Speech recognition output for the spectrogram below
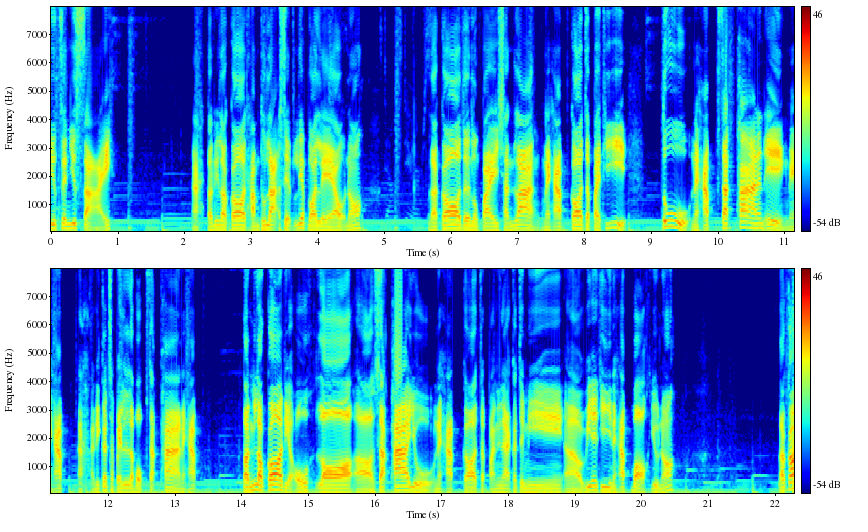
ยืดเส้นยืดสายอะตอนนี้เราก็ทำธุระเสร็จเรียบร้อยแล้วเนาะ Downstairs. แล้วก็เดินลงไปชั้นล่างนะครับ ก็จะไปที่ตู้นะครับซักผ้านั่นเองนะครับอะอันนี้ก็จะเป็นระบบซักผ้านะครับ ตอนนี้เราก็เดี๋ยวรออซักผ้าอยู่นะครับ ก็จะปานี่นะก็จะมีวินาทีนะครับบอกอยู่เนาะแล้วก็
